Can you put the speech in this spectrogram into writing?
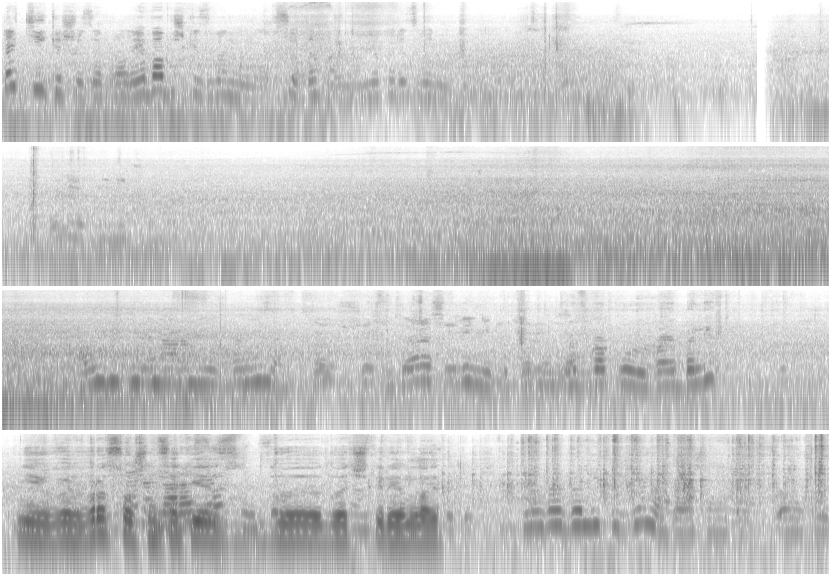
Та тільки що забрала. Я бабушці дзвонила. Все, давай, мам, я передзвоню. Понятно, нічого. А вы ветеринарам не звонили? Та Зараз в клініку Ну, повезу. в какую? В Айболит? Ні, в, в Росошинцях є д- 24 онлайн. Ну, в Айболите где мы должны быть? Он же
